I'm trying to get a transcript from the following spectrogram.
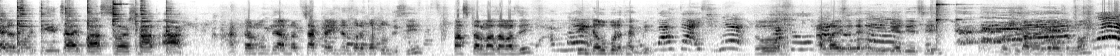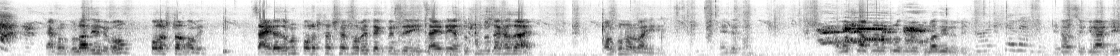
এক দুই তিন চার পাঁচ ছয় সাত আট। আটটার মধ্যে আমরা চারটা ইটের পরে বোতল দিছি। পাঁচটার মাঝামাঝি তিনটা উপরে থাকবে। তো আমরা এই যে দেখেন ই দিয়ে দিয়েছি রশি করার জন্য। এখন গোলা দিয়ে নেব পলাস্টার হবে। চাইটা যখন পলাস্টার শেষ হবে দেখবেন যে এই চাইটা এত সুন্দর দেখা যায়। কল্পনার বাহিরে। এই দেখুন। অবশ্যই আপনারা প্রথমে গোলা দিয়ে নেবেন। এটা হচ্ছে গ্রাইন্ডিং।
